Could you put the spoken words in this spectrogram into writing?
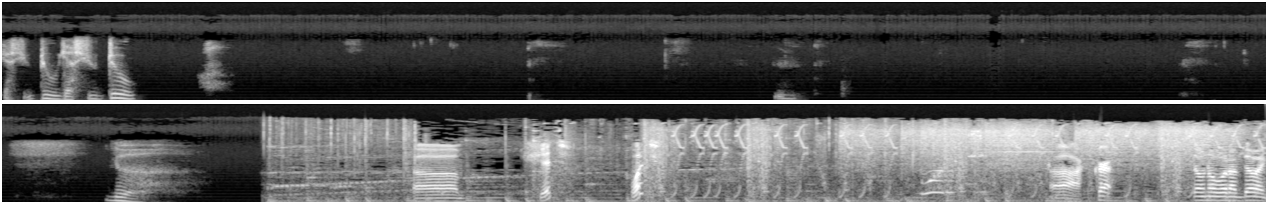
Yes, you do. Yes, you do. Ugh. Um, shit. What? Ah, crap. Don't know what I'm doing.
